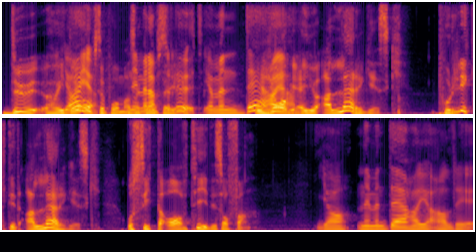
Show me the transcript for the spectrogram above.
Du hittar Ja, ju ja. också på massa nej men konstiga absolut. Ja men det Och jag jag. är ju allergisk. På riktigt allergisk. Och sitta av tid i soffan. Ja, nej men det har jag aldrig,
